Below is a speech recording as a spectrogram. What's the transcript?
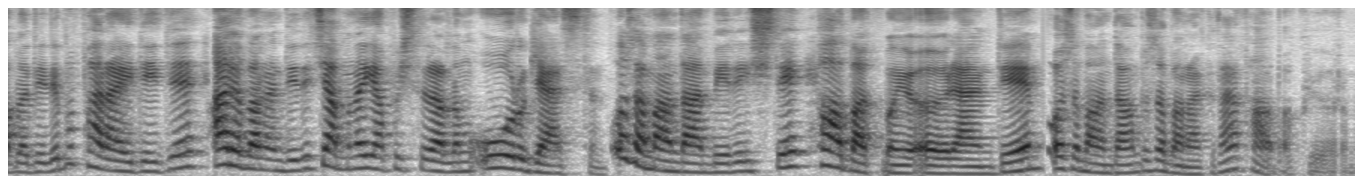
abla dedi bu parayı dedi arabanın dedi camına yapıştıralım uğur gelsin. O zamandan beri işte fal bakmayı öğrendim. O zamandan bu zamana kadar fal bakıyorum.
